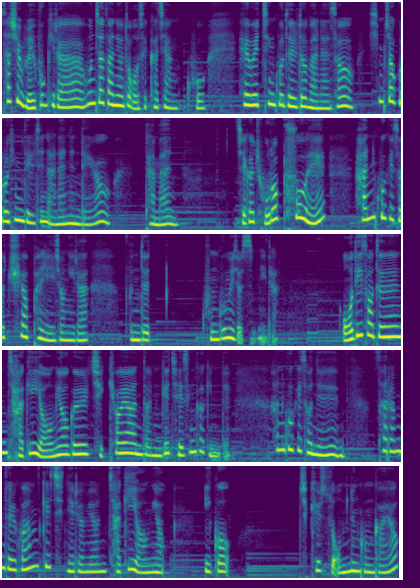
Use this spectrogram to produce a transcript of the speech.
사실 외국이라 혼자 다녀도 어색하지 않고 해외 친구들도 많아서 심적으로 힘들진 않았는데요. 다만 제가 졸업 후에 한국에서 취업할 예정이라 문득 궁금해졌습니다. 어디서든 자기 영역을 지켜야 한다는 게 제 생각인데 한국에서는 사람들과 함께 지내려면 자기 영역 이거 지킬 수 없는 건가요?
